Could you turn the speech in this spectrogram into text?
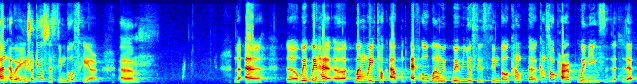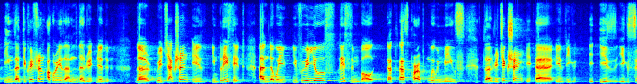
And I will introduce the symbols here. Um, the, uh, we, we have, uh, when we talk about FO, when we, we use this symbol con, uh, console perp, we means the, the, in the decryption algorithm, the, re, the, rejection is implicit. And we, if we use this symbol, that, that's perp, we means the rejection uh, is, is, is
